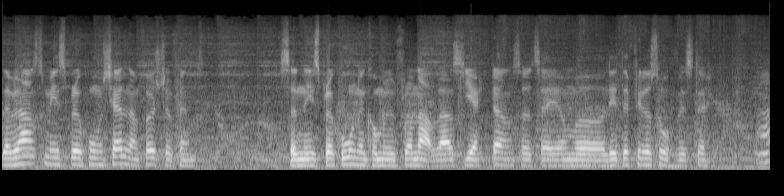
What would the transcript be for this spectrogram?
Det är väl han som är inspirationskällan först och främst. Sen inspirationen kommer från allas hjärtan så att säga, om vara lite filosofiskt där. Ja.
